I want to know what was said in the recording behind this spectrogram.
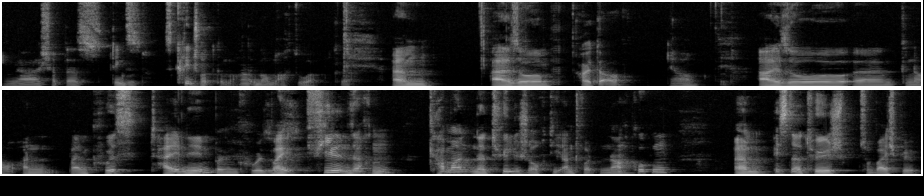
Ja, ich habe das Dings Gut. Screenshot gemacht, Ja. immer um 8 Uhr. Okay. Ähm, also, Heute auch? ja. Also, ähm, genau, an, beim Quiz teilnehmen. Bei den Quizzes? Bei vielen Sachen kann man natürlich auch die Antworten nachgucken. Ähm, ist natürlich zum Beispiel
